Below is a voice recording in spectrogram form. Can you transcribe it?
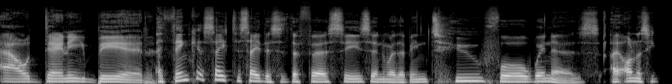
our Danny Beard. I think it's safe to say this is the first season where there have been two four winners. I honestly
